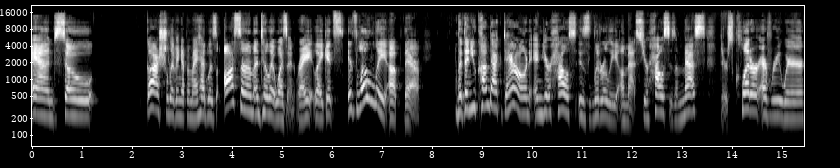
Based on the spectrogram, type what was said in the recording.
And so gosh, living up in my head was awesome until it wasn't, right? Like it's it's lonely up there. But then you come back down and your house is literally a mess. Your house is a mess. There's clutter everywhere.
